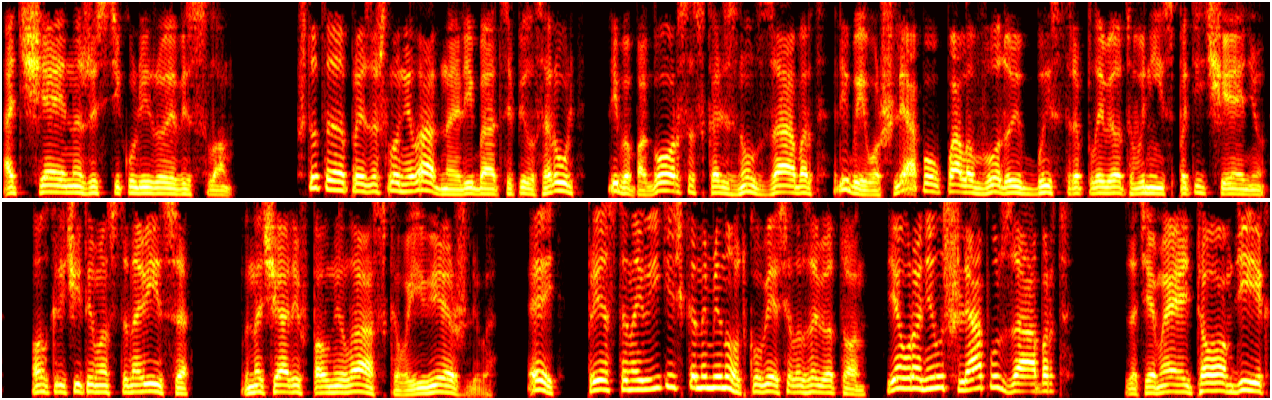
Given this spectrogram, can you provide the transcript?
отчаянно жестикулируя веслом. Что-то произошло неладное, либо оцепился руль, либо Багор соскользнул за борт, либо его шляпа упала в воду и быстро плывет вниз по течению. Он кричит им остановиться, вначале вполне ласково и вежливо. «Эй, приостановитесь-ка на минутку!» — весело зовет он. «Я уронил шляпу за борт». Затем «Эй, Том, Дик,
